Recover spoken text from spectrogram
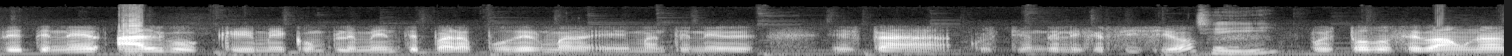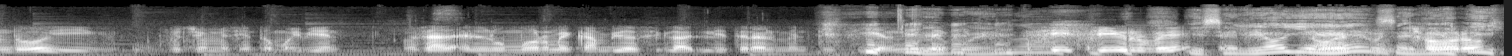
de tener algo que me complemente para poder ma- eh, mantener esta cuestión del ejercicio, Sí. pues todo se va unando y pues yo me siento muy bien. O sea, el humor me cambió así la- literalmente. Sí, el bueno. sí sirve. Y se le oye, no ¿eh? es un se le choro. oye.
